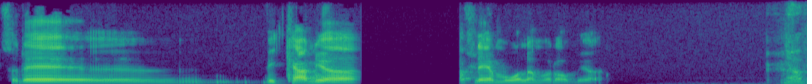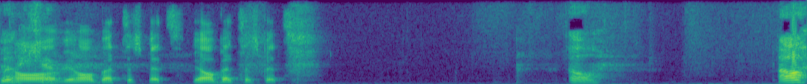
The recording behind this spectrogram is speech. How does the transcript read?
Så det... Vi kan göra fler mål än vad de gör. Ja, Vi har, vi har bättre spets. Vi har bättre spets. Ja. Ja,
